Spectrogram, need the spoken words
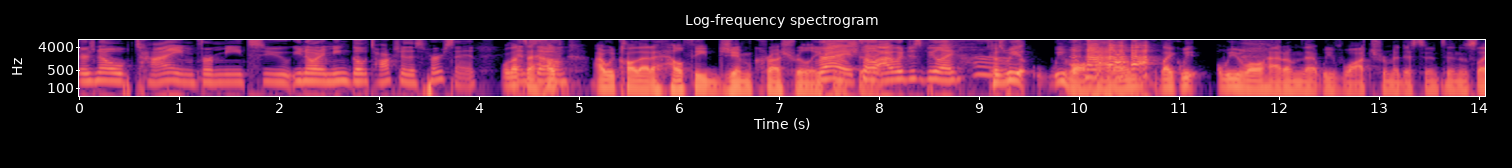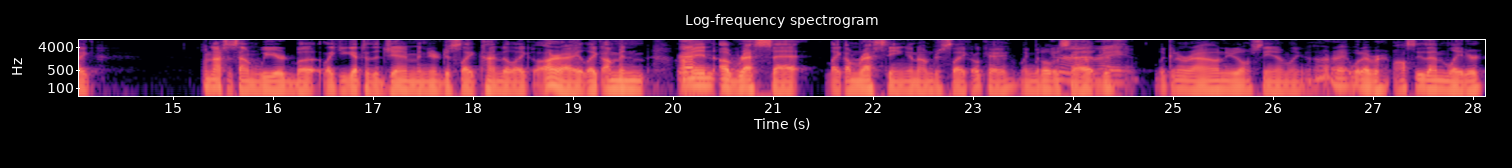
there's no time for me to, you know what I mean, go talk to this person. Well, that's And a so- health. I would call that a healthy gym crush relationship. Right. So I would just be like, huh. because we we've all had them. like we we've all had them that we've watched from a distance, and it's like, not to sound weird, but like you get to the gym and you're just like kind of like, all right, like I'm in I'm in a rest set, like I'm resting, and I'm just like, okay, like middle of a set, around, just right. Looking around. You don't see them, like all right, whatever. I'll see them later.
